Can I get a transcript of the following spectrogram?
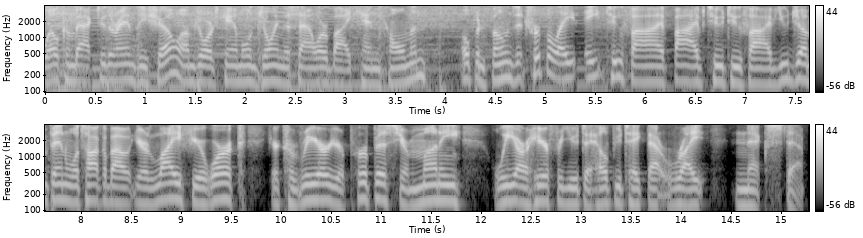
Welcome back to The Ramsey Show. I'm George Kamel, joined this hour by Ken Coleman. Open phones at 888 825 5225. You jump in, we'll talk about your life, your work, your career, your purpose, your money. We are here for you to help you take that right next step.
